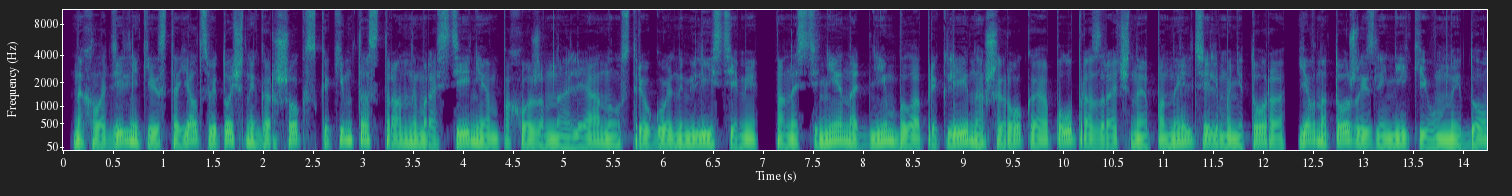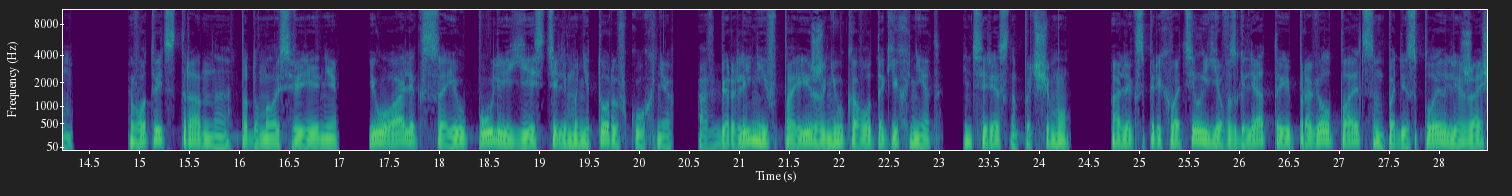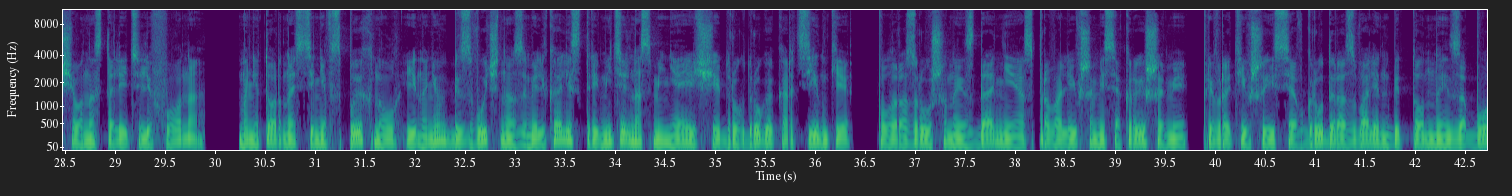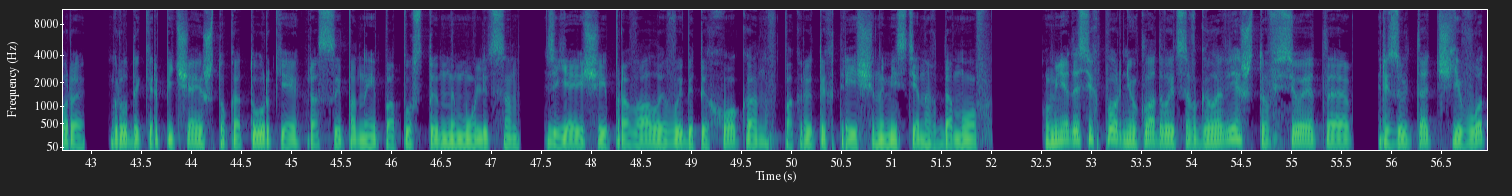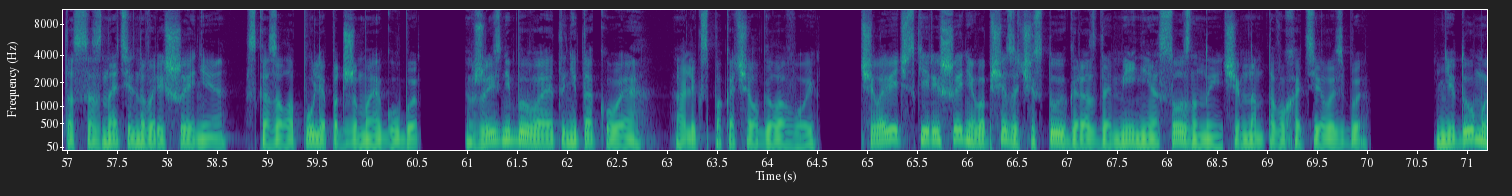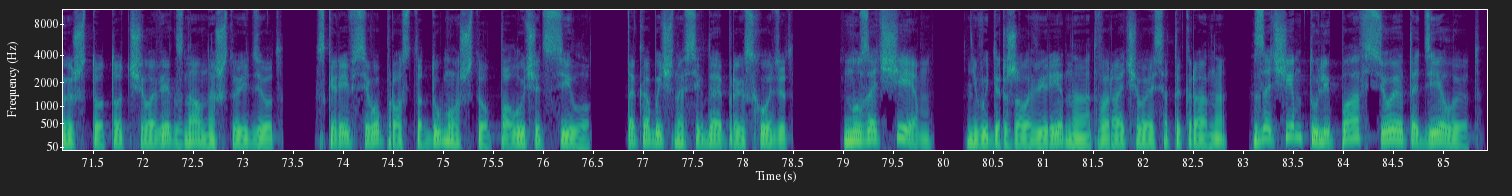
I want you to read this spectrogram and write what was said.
На холодильнике стоял цветочный горшок с каким-то странным растением, похожим на лиану с треугольными листьями, а на стене над ним была приклеена широкая полупрозрачная панель телемонитора, явно тоже из линейки «Умный дом». «Вот ведь странно», — подумалось Верене. И у Алекса, и у Пули есть телемониторы в кухнях, а в Берлине и в Париже ни у кого таких нет. Интересно, почему? Алекс перехватил ее взгляд и провел пальцем по дисплею лежащего на столе телефона. Монитор на стене вспыхнул, и на нем беззвучно замелькали стремительно сменяющие друг друга картинки, полуразрушенные здания с провалившимися крышами, превратившиеся в груды развалин бетонные заборы, груды кирпича и штукатурки, рассыпанные по пустынным улицам, зияющие провалы выбитых окон в покрытых трещинами стенах домов. У меня до сих пор не укладывается в голове, что все это результат чьего-то сознательного решения, сказала пуля, поджимая губы. В жизни бывает и не такое, Алекс покачал головой. Человеческие решения вообще зачастую гораздо менее осознанные, чем нам того хотелось бы. Не думаю, что тот человек знал, на что идет. Скорее всего, просто думал, что получит силу. Так обычно всегда и происходит. «Ну зачем?» — не выдержала Верена, отворачиваясь от экрана. «Зачем тулипа все это делают?»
